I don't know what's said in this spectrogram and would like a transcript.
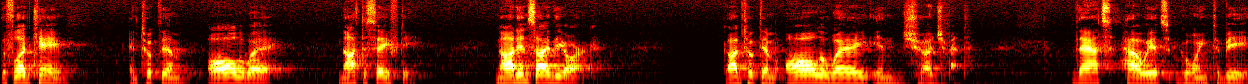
The flood came and took them all away, not to safety not inside the ark. God took them all the way in judgment. That's how it's going to be.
